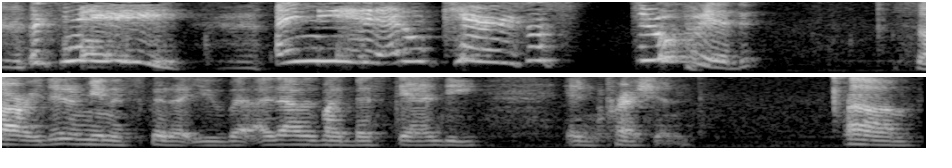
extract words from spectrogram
It's me. I need it. I don't care. You're so stupid. Sorry, didn't mean to spit at you, but I, that was my best Dandy impression. Um,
